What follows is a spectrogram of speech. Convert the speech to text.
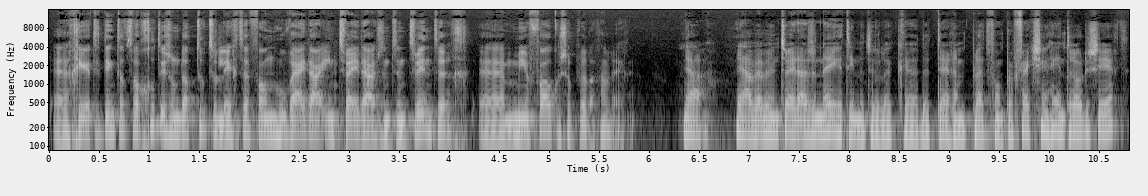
Geert, ik denk dat het wel goed is om dat toe te lichten van hoe wij daar in 2020 meer focus op willen gaan leggen. Ja, ja, we hebben in 2019 natuurlijk de term Platform Perfection geïntroduceerd.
